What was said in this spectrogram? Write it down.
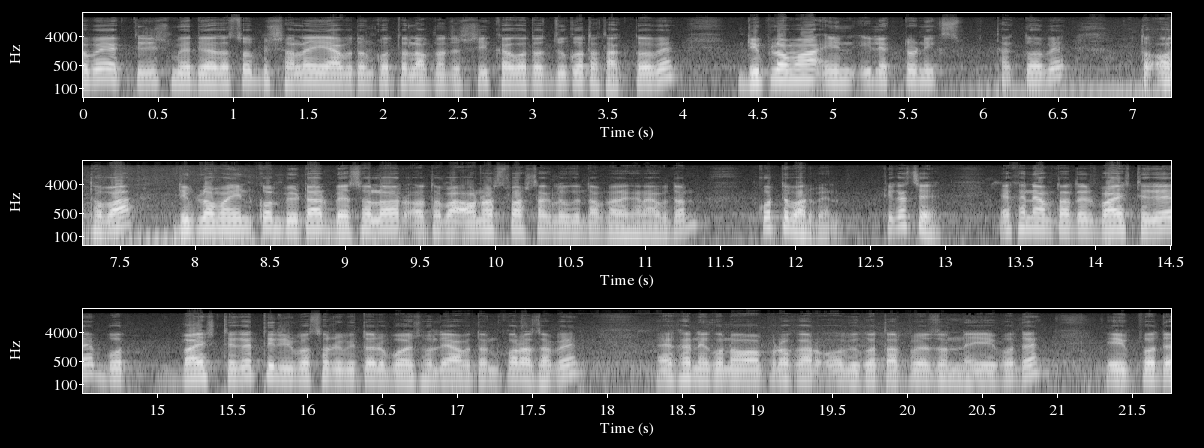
হবে একত্রিশ মে দু হাজার চব্বিশ সালে। এই আবেদন করতে হলে আপনাদের শিক্ষাগত যোগ্যতা থাকতে হবে। ডিপ্লোমা ইন ইলেকট্রনিক্স থাকতে হবে। অথবা ডিপ্লোমা ইন কম্পিউটার, ব্যাচেলর অথবা অনার্স পাস থাকলেও কিন্তু আপনারা এখানে আবেদন করতে পারবেন। ঠিক আছে? এখানে আপনাদের বাইশ থেকে বাইশ থেকে তিরিশ বছরের ভিতরে বয়স হলে আবেদন করা যাবে। এখানে কোনো প্রকার অভিজ্ঞতার প্রয়োজন নেই এই পদে। এই পদে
